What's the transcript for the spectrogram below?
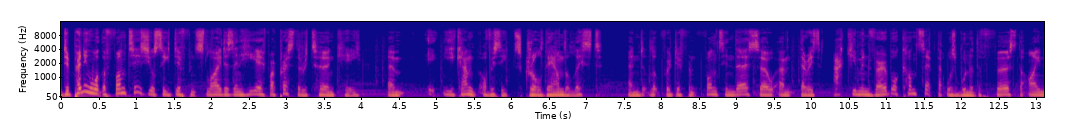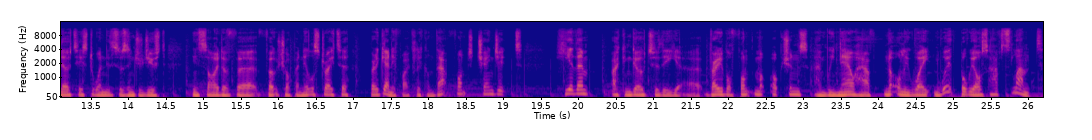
Depending on what the font is, you'll see different sliders in here. If I press the return key, um, it, you can obviously scroll down the list and look for a different font in there. So um, there is Acumin Variable Concept. That was one of the first that I noticed when this was introduced inside of uh, Photoshop and Illustrator. But again, if I click on that font to change it, here then I can go to the uh, variable font options and we now have not only weight and width, but we also have slant.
